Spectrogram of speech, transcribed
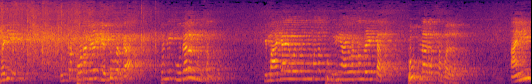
म्हणजे तुमचा थोडा वेळ घेतो बरं का पण एक उदाहरण म्हणून सांगतो. की माझ्या आईवडिलांनी मला खूप मी आईवडिलांना एक तास खूप लागत सांभाळलं. आणि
